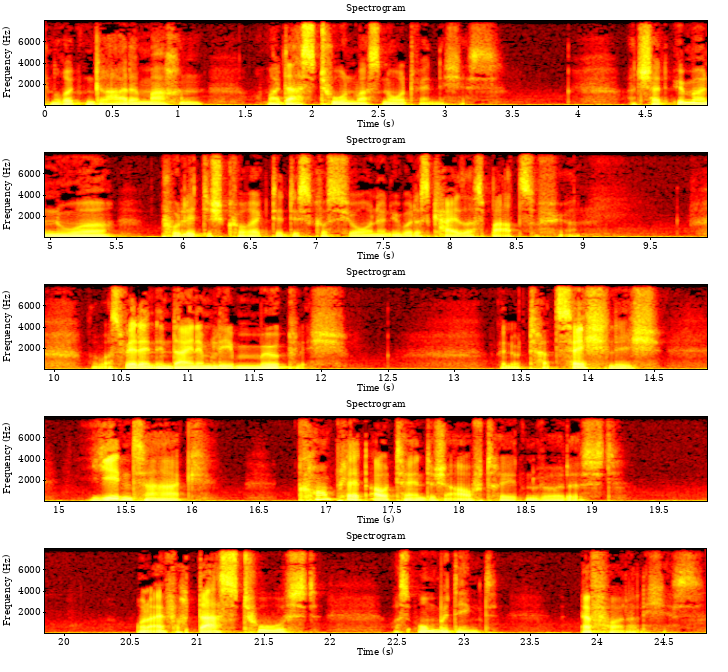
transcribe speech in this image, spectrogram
den Rücken gerade machen und mal das tun, was notwendig ist. Anstatt immer nur politisch korrekte Diskussionen über des Kaisers Bart zu führen. Was wäre denn in deinem Leben möglich, wenn du tatsächlich jeden Tag komplett authentisch auftreten würdest und einfach das tust, was unbedingt erforderlich ist.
